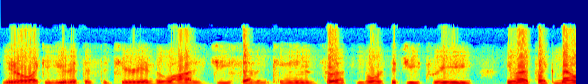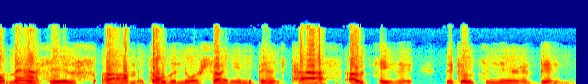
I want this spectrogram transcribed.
you know, like a unit that's deteriorated a lot is G17, so that's north of G3. You know, that's like Mount Massive. Um, it's all the north side of Independence Pass. I would say the the goats in there have been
